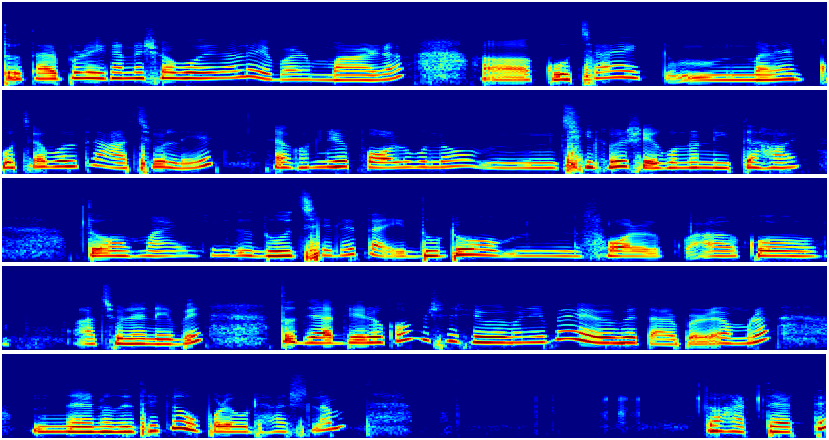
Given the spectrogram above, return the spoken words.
তো তারপরে এখানে সব হয়ে গেল। এবার মারা কোচায় মানে কোচা বলতে আঁচলে এখন যে ফলগুলো ছিল সেগুলো নিতে হয়। তো মায়ের যেহেতু দু ছেলে, তাই দুটো ফল আঁচলে নেবে। তো যার যেরকম সে সেভাবে নেবে, এভাবে তারপরে আমরা নদী থেকে উপরে উঠে আসলাম। তো হাঁটতে হাঁটতে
